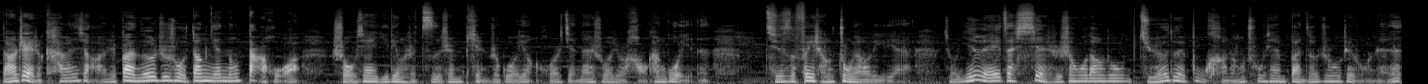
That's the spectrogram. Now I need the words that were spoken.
当然这也是开玩笑啊。这半泽直树当年能大火，首先一定是自身品质过硬，或者简单说就是好看过瘾。其次，非常重要的一点，就是因为在现实生活当中绝对不可能出现半泽之树这种人。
